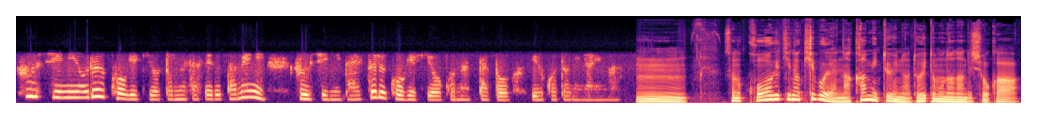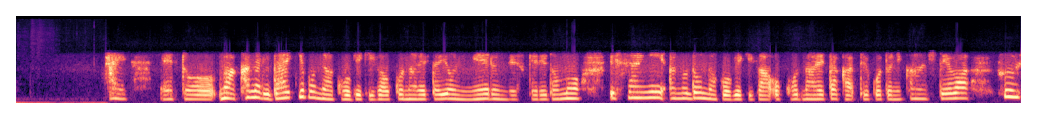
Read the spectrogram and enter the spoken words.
風刺による攻撃を止めめさせるために風疹に対する攻撃を行ったということになります。うん。その攻撃の規模や中身というのはどういったものなんでしょうか？はいえーとまあ、かなり大規模な攻撃が行われたように見えるんですけれども、実際にあのどんな攻撃が行われたかということに関しては、風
